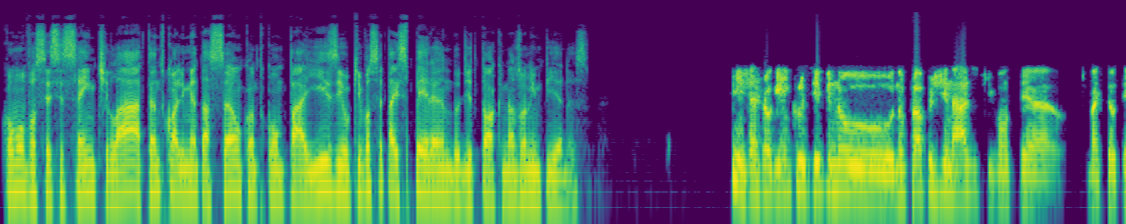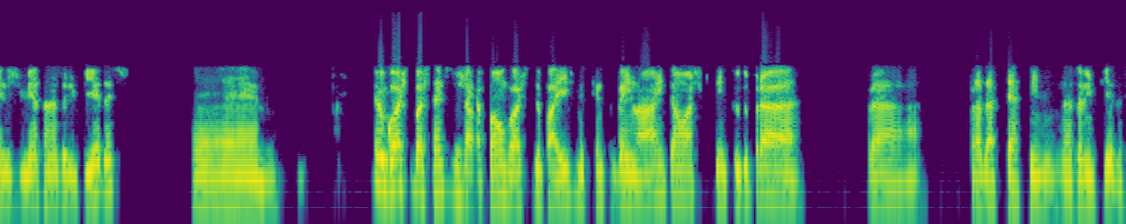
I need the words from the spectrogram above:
como você se sente lá, tanto com a alimentação quanto com o país, e o que você está esperando de Tóquio nas Olimpíadas? Sim, já joguei inclusive no, no próprio ginásio que vão ser que vai ser o tênis de mesa nas Olimpíadas. É... Eu gosto bastante do Japão, gosto do país, me sinto bem lá, então acho que tem tudo para para dar certo nas Olimpíadas.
